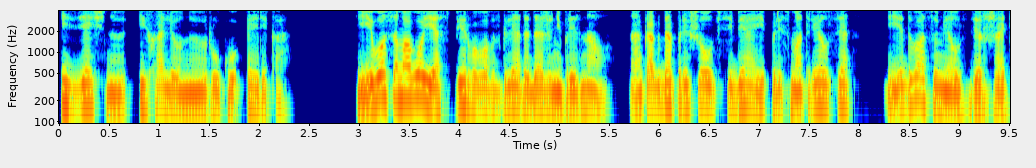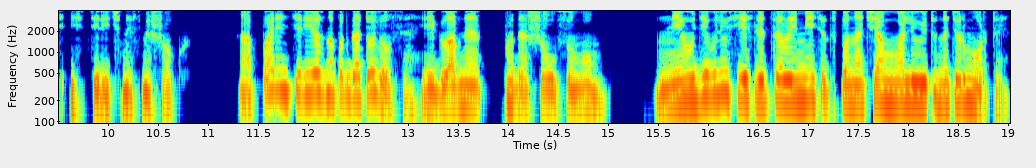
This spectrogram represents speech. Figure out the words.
изящную и холеную руку Эрика. Его самого я с первого взгляда даже не признал, а когда пришел в себя и присмотрелся, едва сумел сдержать истеричный смешок. А парень серьезно подготовился и, главное, подошел с умом. Не удивлюсь, если целый месяц по ночам малюет натюрморты.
